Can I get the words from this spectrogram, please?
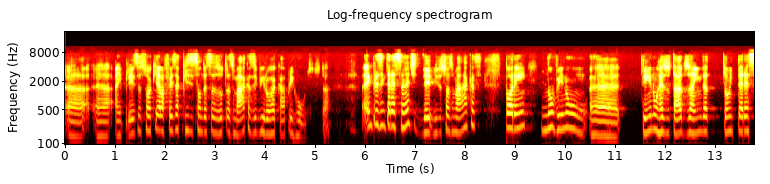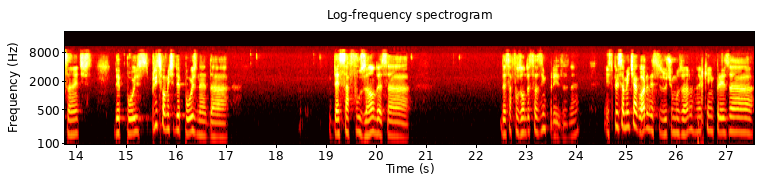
a, a, a empresa, só que ela fez a aquisição dessas outras marcas e virou a Capri Holdings, tá? É uma empresa interessante devido às suas marcas, porém não viram é, tendo resultados ainda tão interessantes depois, principalmente depois, né, da dessa fusão, dessa dessa fusão dessas empresas, né? Especialmente agora nesses últimos anos, né, que a empresa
